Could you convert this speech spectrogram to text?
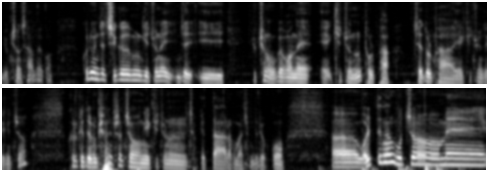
6,400원. 그리고 이제 지금 기준에 이제 이 6,500원의 기준 돌파, 재돌파의 기준이 되겠죠. 그렇게 되면 편입 설정의 기준을 잡겠다라고 말씀드렸고 어, 월등한 고점의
